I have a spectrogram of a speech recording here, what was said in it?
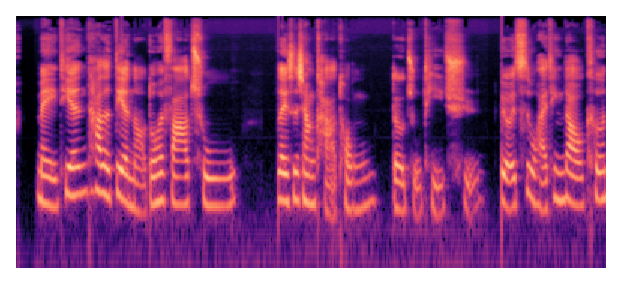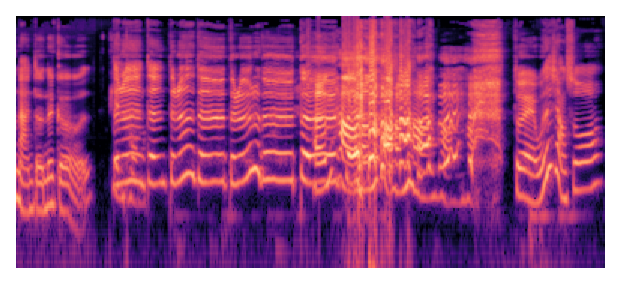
每天他的电脑都会发出类似像卡通的主题曲。有一次我还听到柯南的那个噔噔噔噔噔噔噔噔噔噔，很好，很好，很好，很好。对，我是想说，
